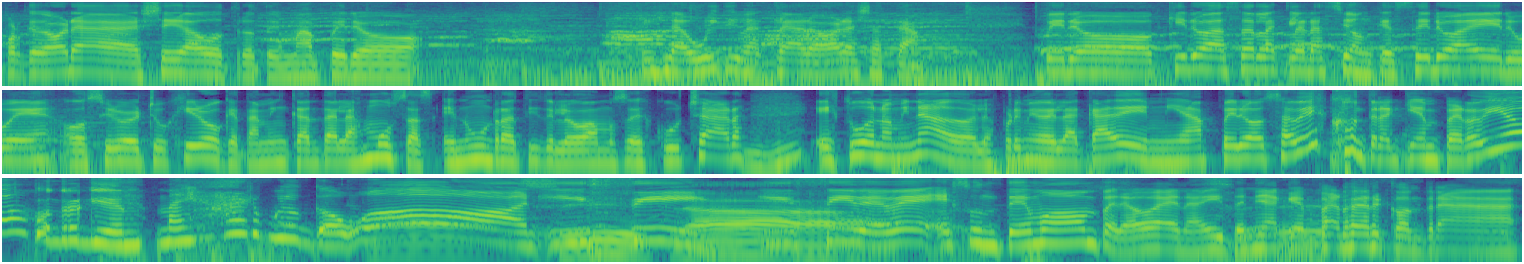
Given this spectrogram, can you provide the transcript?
porque ahora llega otro tema, pero es la última, claro, ahora ya está. Pero quiero hacer la aclaración que Cero a Héroe o Zero to Hero, que también canta Las Musas, en un ratito lo vamos a escuchar, estuvo nominado a los premios de la Academia, pero ¿sabés contra quién perdió? ¿Contra quién? My Heart Will Go On. y sí, sí, claro. y sí, bebé, es un temón, pero bueno, ahí tenía que perder contra.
